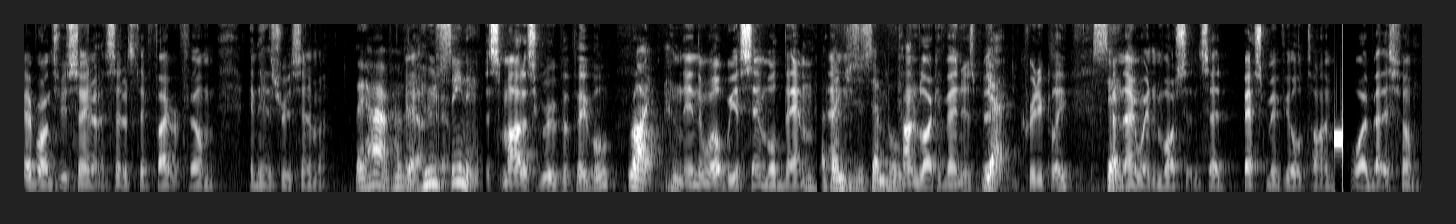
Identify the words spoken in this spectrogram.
Everyone who's seen it has said it's their favourite film in the history of cinema. They have, have they? Who's yeah. seen it? The smartest group of people Right. in the world. We assembled them. Avengers Assembled. Kind of like Avengers, but Yeah. critically. Sick. And they went and watched it and said, best movie all time. Why about this film?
